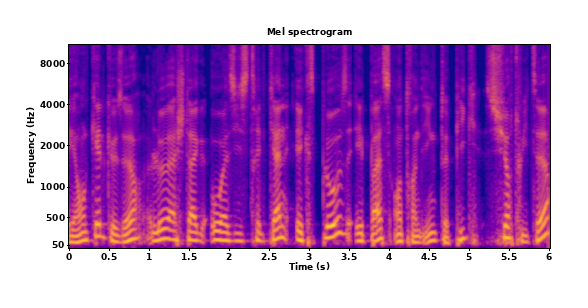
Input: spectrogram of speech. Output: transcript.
Et en quelques heures, le hashtag Oasis Street Can explose et passe en trending topic sur Twitter.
